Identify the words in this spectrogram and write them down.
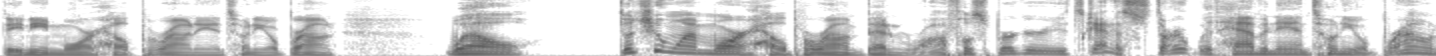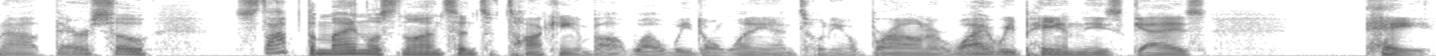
they need more help around Antonio Brown, well, don't you want more help around Ben Roethlisberger? It's got to start with having Antonio Brown out there. So stop the mindless nonsense of talking about, well, we don't want Antonio Brown or why are we paying these guys? Hey,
